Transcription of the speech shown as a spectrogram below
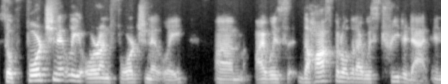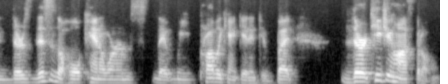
so fortunately or unfortunately, um, I was the hospital that I was treated at, and there's this is a whole can of worms that we probably can't get into, but they're a teaching hospital.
